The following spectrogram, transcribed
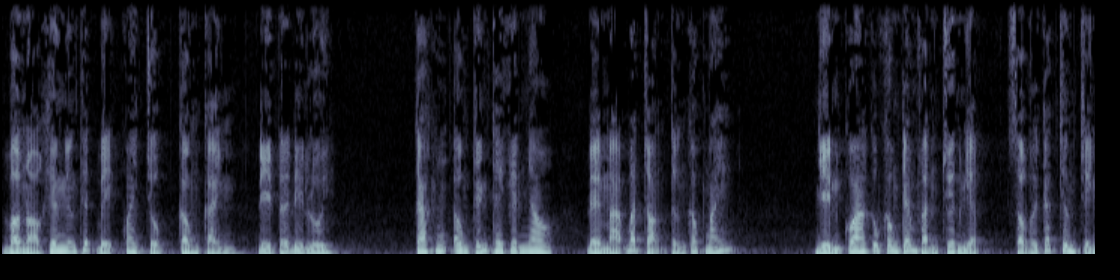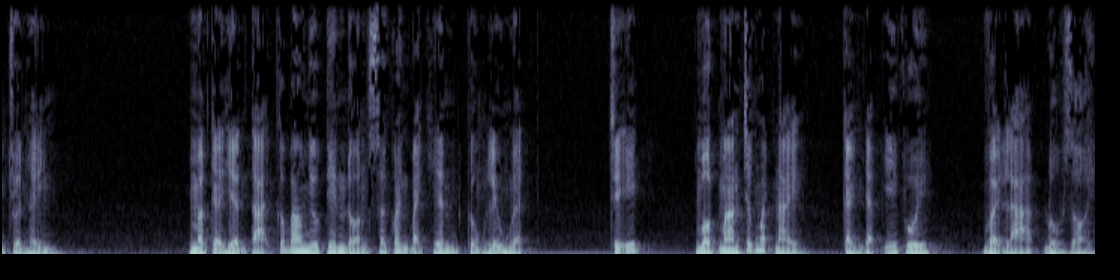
Bọn họ khiêng những thiết bị quay chụp cồng cành đi tới đi lui. Các ống kính thay phiên nhau để mà bắt chọn từng góc máy. Nhìn qua cũng không kém phần chuyên nghiệp so với các chương trình truyền hình. Mặc kệ hiện tại có bao nhiêu tin đồn xoay quanh Bạch Hiên cùng Liễu Nguyệt, chỉ ít một màn trước mắt này, cảnh đẹp y vui, vậy là đủ rồi.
